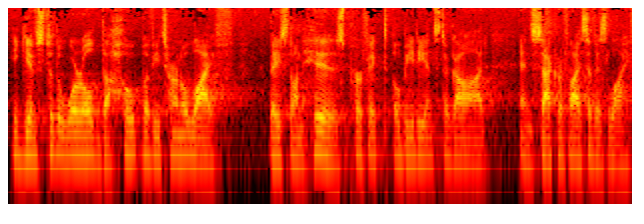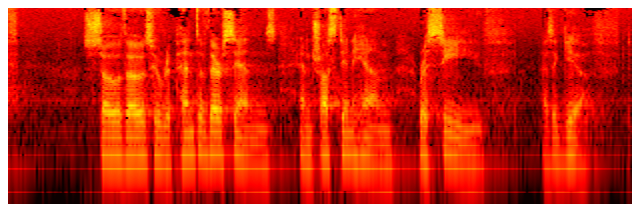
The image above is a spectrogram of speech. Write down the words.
He gives to the world the hope of eternal life based on His perfect obedience to God and sacrifice of His life. So those who repent of their sins and trust in Him receive as a gift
